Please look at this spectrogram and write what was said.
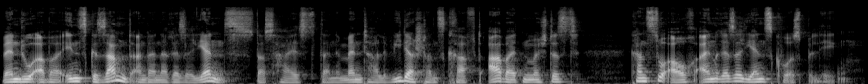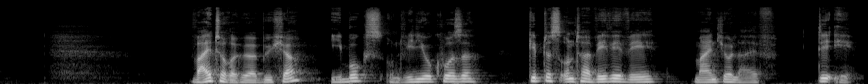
Wenn du aber insgesamt an deiner Resilienz, das heißt deine mentale Widerstandskraft, arbeiten möchtest, kannst du auch einen Resilienzkurs belegen. Weitere Hörbücher, E-Books und Videokurse gibt es unter www.mindyourlife.de.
